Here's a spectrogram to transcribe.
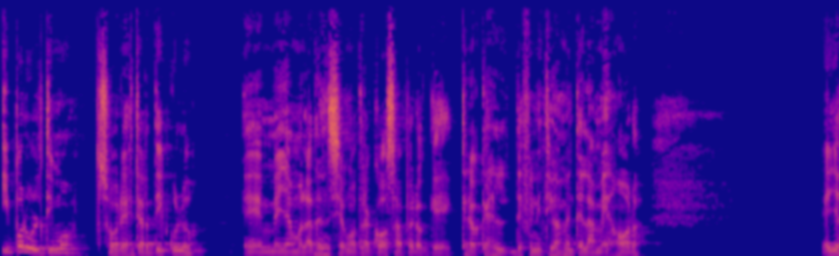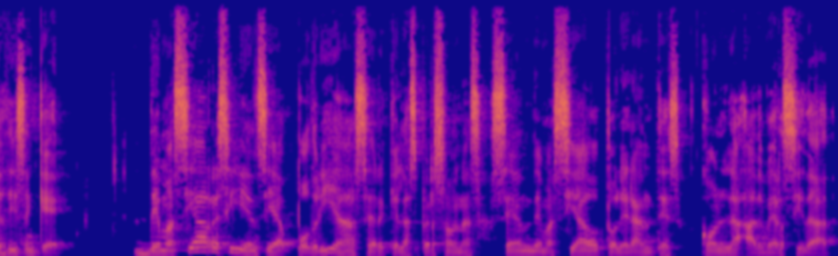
Y por último, sobre este artículo, eh, me llamó la atención otra cosa, pero que creo que es definitivamente la mejor. Ellos dicen que demasiada resiliencia podría hacer que las personas sean demasiado tolerantes con la adversidad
